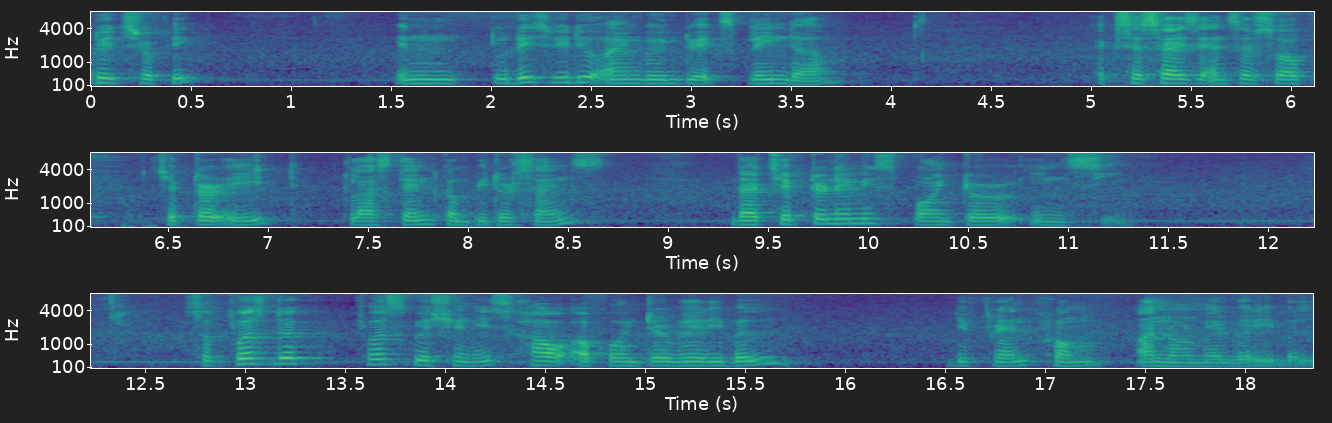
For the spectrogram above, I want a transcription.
to It's. In today's video, I am going to explain the exercise answers of chapter 8, class 10 computer science. The chapter name is pointer in C. So first the first question is how a pointer variable different from a normal variable.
